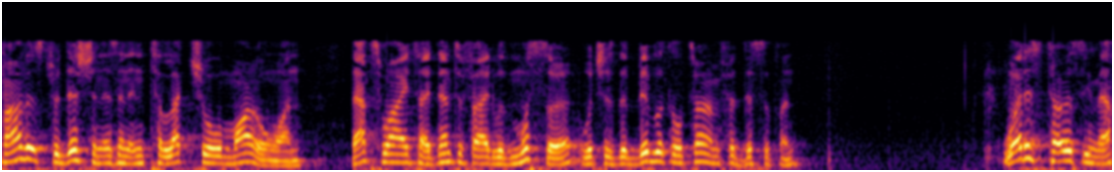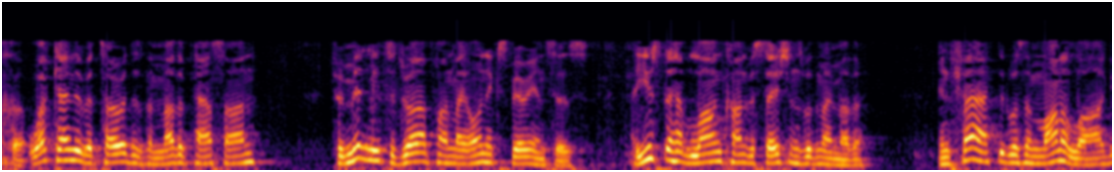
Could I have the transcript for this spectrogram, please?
Father's tradition is an intellectual, moral one. That's why it's identified with Musar, which is the biblical term for discipline. What is Toras Imecha? What kind of a Torah does the mother pass on? Permit me to draw upon my own experiences. I used to have long conversations with my mother. In fact, it was a monologue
